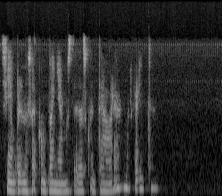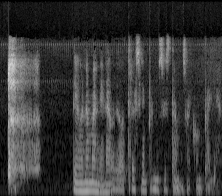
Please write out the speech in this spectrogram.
Siempre nos acompañamos, ¿te das cuenta ahora, Margarita? De una manera o de otra siempre nos estamos acompañando.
